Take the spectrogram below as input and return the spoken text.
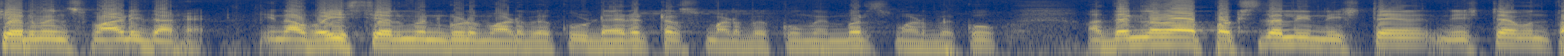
ಚೇರ್ಮನ್ಸ್ ಮಾಡಿದ್ದಾರೆ. ಇನ್ನು ವೈಸ್ ಚೇರ್ಮನ್ಗಳು ಮಾಡಬೇಕು ಡೈರೆಕ್ಟರ್ಸ್ ಮಾಡಬೇಕು ಮೆಂಬರ್ಸ್ ಮಾಡಬೇಕು. ಅದೆಲ್ಲ ಪಕ್ಷದಲ್ಲಿ ನಿಷ್ಠೆ, ನಿಷ್ಠೆವಂತ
